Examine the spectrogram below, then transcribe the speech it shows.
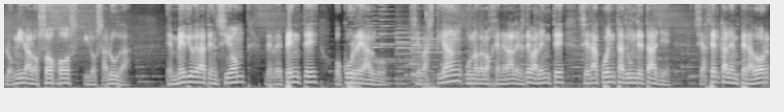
lo mira a los ojos y lo saluda. En medio de la tensión, de repente ocurre algo. Sebastián, uno de los generales de Valente, se da cuenta de un detalle. Se acerca al emperador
